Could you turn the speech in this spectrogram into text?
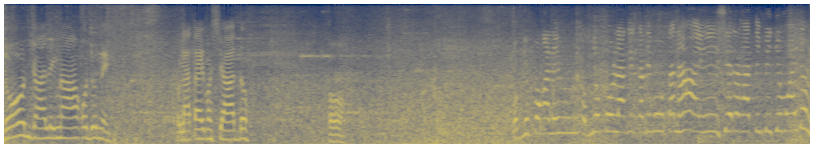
Doon, galing na ako doon eh. Wala tayo masyado. Oh. Huwag niyo po kalim, niyo po laging kalimutan ha, i-share ang ating video mga idol.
